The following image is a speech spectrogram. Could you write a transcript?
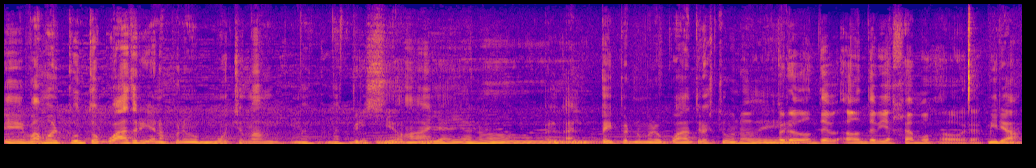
Eh, vamos al punto 4 y ya nos ponemos mucho más, más, más brígidos. ¿ah? Ya, ya no, al, al paper número 4, esto es uno de... Pero ¿a dónde, ¿a dónde viajamos ahora? Mira,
